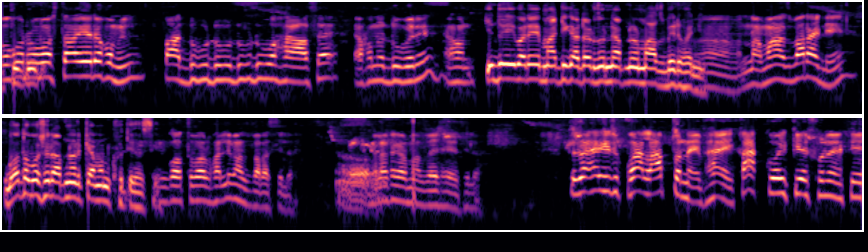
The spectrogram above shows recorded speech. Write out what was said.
পুকুর অবস্থা এরকমই। পা ডুবু ডুবু ডুবু ডুবু হয়ে আছে। এখনও ডুবেনি। এখন কিন্তু এইবারে মাটি কাটার জন্য আপনার মাছ বের হয়নি। হ্যাঁ, না মাছ বাড়ায়নি। গত বছর আপনার কেমন ক্ষতি হয়েছে? গতবার ভালো মাছ বাড়াছিল। মেলা টাকার মাছ বাইরে গেছিল তো যাই কিছু কোয়া লাভ তো নাই ভাই। কাক কই কে শুনে কে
